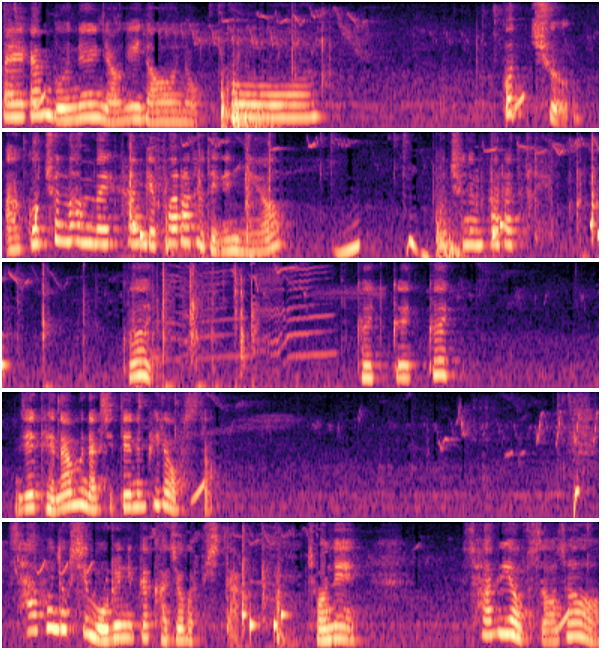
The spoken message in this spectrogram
빨간 무는 여기 넣어놓고. 고추. 아, 고추는 한, 매- 한개 팔아도 되겠네요. 고추는 팔아도 돼. 굿. 굿, 굿, 굿. 이제 대나무 낚싯대는 필요 없어. 삽은 혹시 모르니까 가져갑시다. 전에 삽이 없어서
